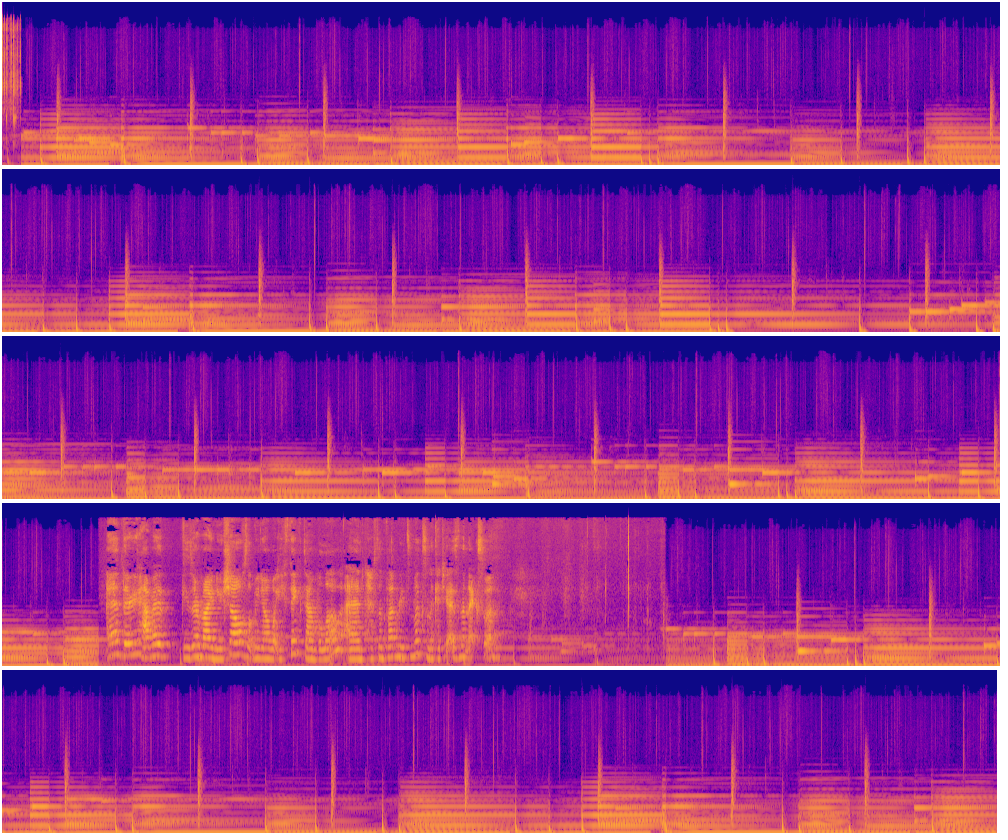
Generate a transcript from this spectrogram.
Have it. These are my new shelves. Let me know what you think down below and have some fun, read some books, and I'll catch you guys in the next one.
